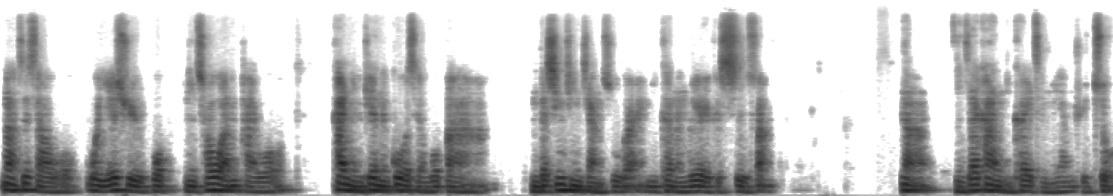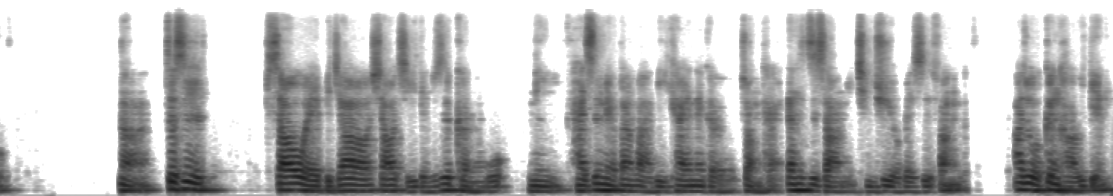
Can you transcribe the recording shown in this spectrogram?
那至少我我也许我你抽完牌，我看影片的过程，我把你的心情讲出来，你可能会有一个释放。那你再看，你可以怎么样去做？那这是稍微比较消极一点，就是可能我你还是没有办法离开那个状态，但是至少你情绪有被释放的。那如果更好一点，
